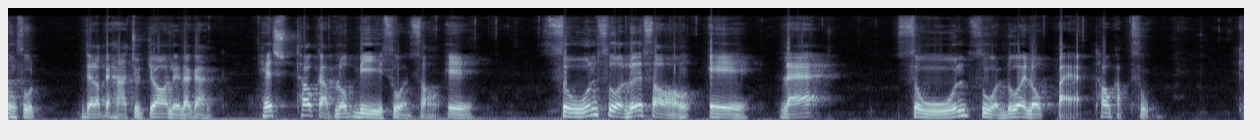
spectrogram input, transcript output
สูงสุด เดี๋ยวเราไปหาจุดยอดเลยแล้วกัน h เท่ากับลบ b ส่วน 2a 0 ส่วนด้วย 2a และ 0 ส่วนด้วยลบ 8 เท่ากับ 0 k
